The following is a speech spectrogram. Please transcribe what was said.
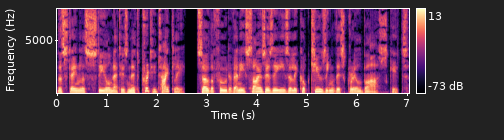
The stainless steel net is knit pretty tightly, so the food of any size is easily cooked using this grill basket.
